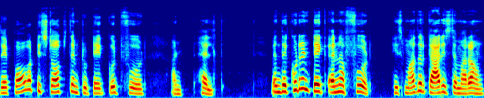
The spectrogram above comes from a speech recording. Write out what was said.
Their poverty stops them to take good food and health. When they couldn't take enough food, his mother carries them around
